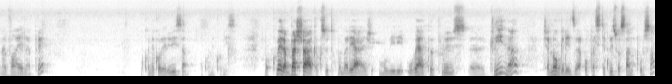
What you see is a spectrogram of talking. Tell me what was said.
L'avant et l'après. Uko niko biri bisa uko niko bisa. Bon, kubera mba shaka gusubiza mu mariage umubiri ube un peu plus uh, clean ca nongereza opacité kuri 60%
